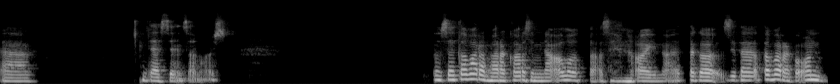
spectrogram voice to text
Ää, mitä sen sanoisi? No se tavaramäärä karsiminen aloittaa sen aina, että kun sitä tavaraa kun on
